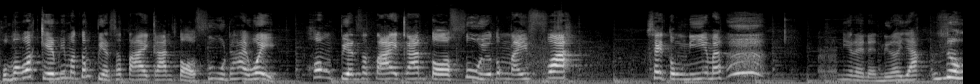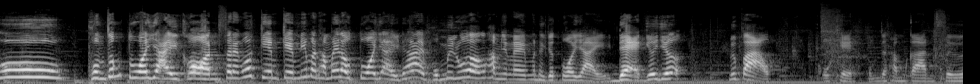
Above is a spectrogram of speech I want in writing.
ผมมองว่าเกมนี้มันต้องเปลี่ยนสไตล์การต่อสู้ได้เว้ยห้องเปลี่ยนสไตล์การต่อสู้อยู่ตรงไหนฟะใช่ตรงนี้ไหมนี่อะไรเนี่ยเนื้อยักษ์ no ผมต้องตัวใหญ่ก่อน แสดงว่าเกมเกมนี้มันทำให้เราตัวใหญ่ได้ ผมไม่รู้เราต้องทำยังไงมันถึงจะตัวใหญ่ แดกเยอะๆ หรือเปล่า โอเค ผมจะทำการซื้อ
